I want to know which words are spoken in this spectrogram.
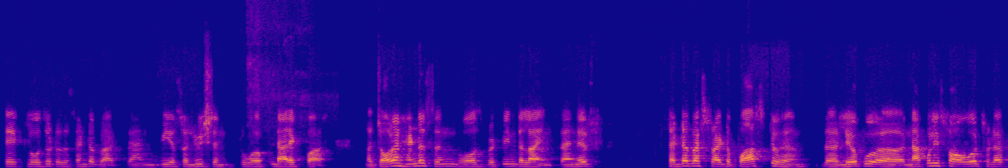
stay closer to the centre backs and be a solution to a direct pass. Now, Jordan Henderson was between the lines, and if centre backs tried to pass to him, the Liverpool, uh, Napoli's forwards would have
